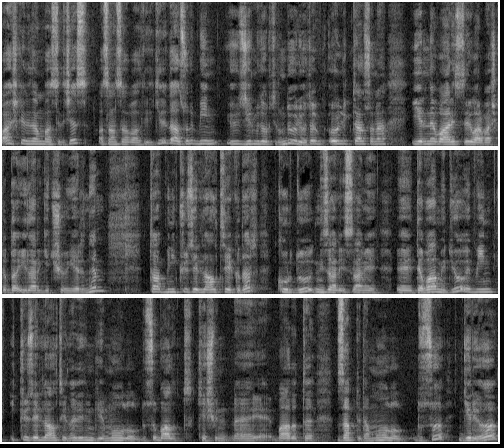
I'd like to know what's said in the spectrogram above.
başka neden bahsedeceğiz? Hasan Sabah ile ilgili. Daha sonra 1124 yılında ölüyor. Tabii öldükten sonra yerine varisleri var. Başka dayılar geçiyor yerine. Ta 1256'ya kadar kurduğu Nizari İslami e, devam ediyor ve 1256 yılında dediğim gibi Moğol ordusu Bağdat keşfin e, Bağdat'ı zapt eden Moğol ordusu giriyor.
